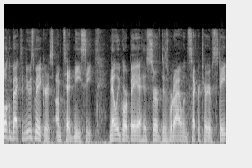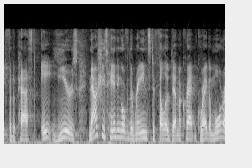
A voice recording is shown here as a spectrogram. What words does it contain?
Welcome back to Newsmakers. I'm Ted Nesi. Nellie Gorbea has served as Rhode Island Secretary of State for the past eight years. Now she's handing over the reins to fellow Democrat Greg Amore,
